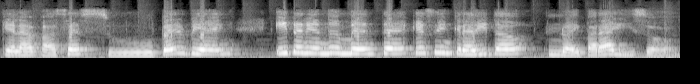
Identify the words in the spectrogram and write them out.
que la pases súper bien y teniendo en mente que sin crédito no hay paraíso.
